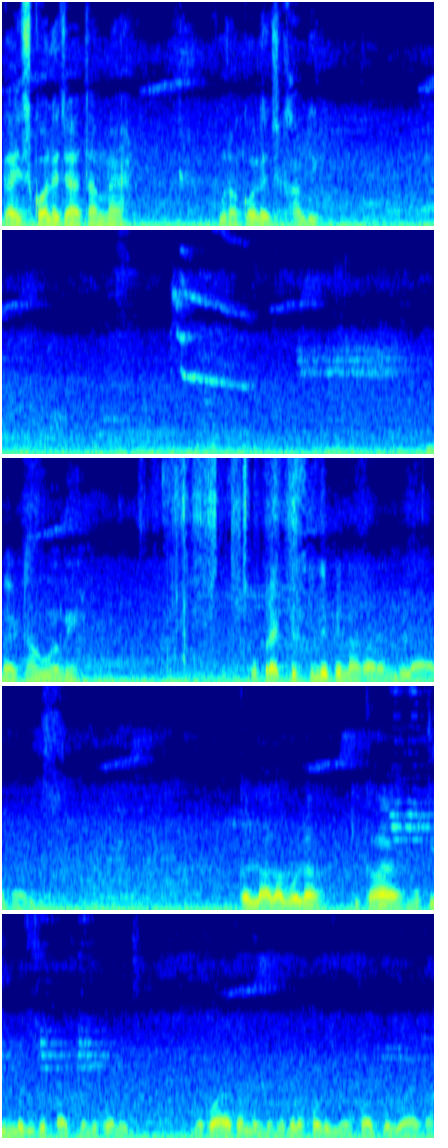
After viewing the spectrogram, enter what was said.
गाइस कॉलेज आया था मैं। पूरा कॉलेज खाली। बैठा हूँ अभी। वो प्रैक्टिस के लिए बिना कारण बुलाया था कल लाला बोला कि कहा है? मैं तीन बजे से पाँच बजे कॉलेज मेरे को आया था मिलने में बोला कॉलेज में पाँच बजे आया था।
